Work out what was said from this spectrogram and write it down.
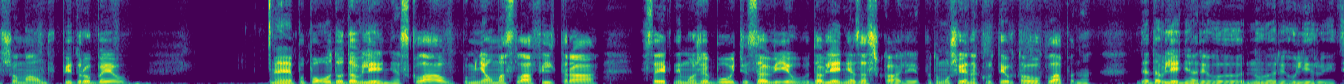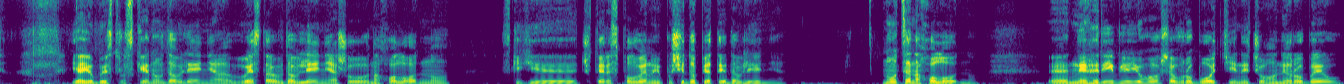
що мав, підробив. Е, По поводу давлення. Склав, поміняв масла, фільтра, все як не може бути, завів, давлення зашкалює, тому що я накрутив того клапана, де давлення ну, регулюється. Я її швидко скинув давлення, виставив давлення, що на холодну, скільки, 4,5, почти до 5 давлення. Ну, це на холодну. Е, Не грів я його ще в роботі, нічого не робив.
